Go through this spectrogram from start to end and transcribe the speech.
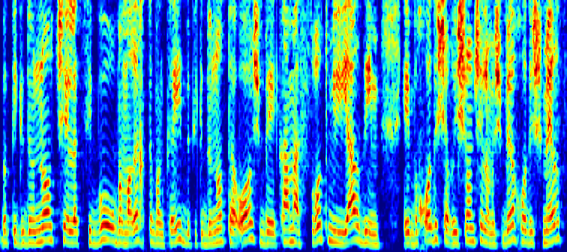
בפקדונות של הציבור במערכת הבנקאית, בפקדונות העו"ש, בכמה עשרות מיליארדים אה, בחודש הראשון של המשבר, חודש מרץ,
